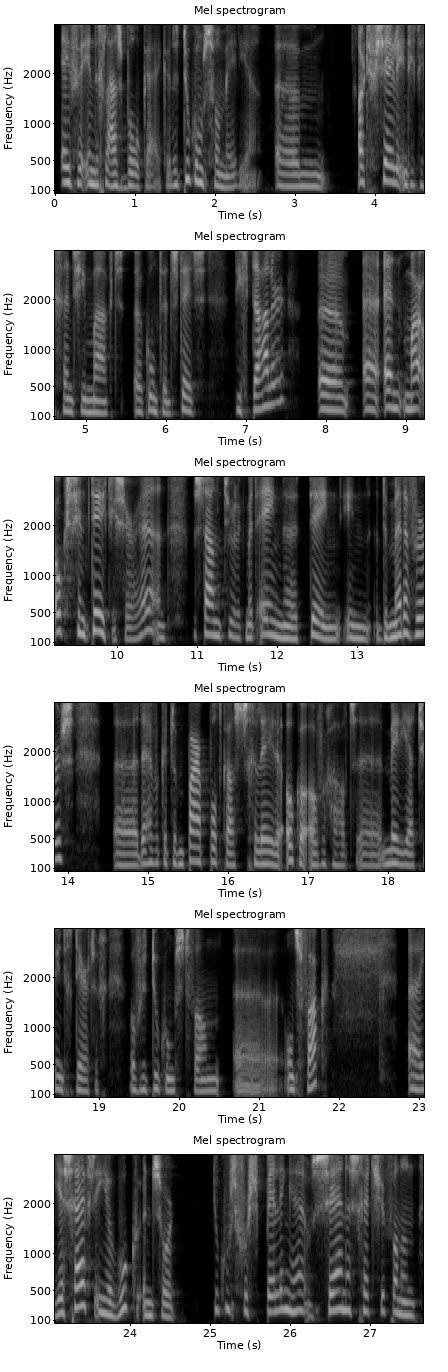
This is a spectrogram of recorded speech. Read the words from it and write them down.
even in de glazen bol kijken. De toekomst van media. Um, artificiële intelligentie maakt content steeds digitaler. Uh, en, maar ook synthetischer. Hè? En we staan natuurlijk met één uh, teen in de metaverse. Uh, daar heb ik het een paar podcasts geleden ook al over gehad. Media 2030, over de toekomst van ons vak. jij schrijft in je boek een soort toekomstvoorspelling, hè? een scène schetsje van een,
